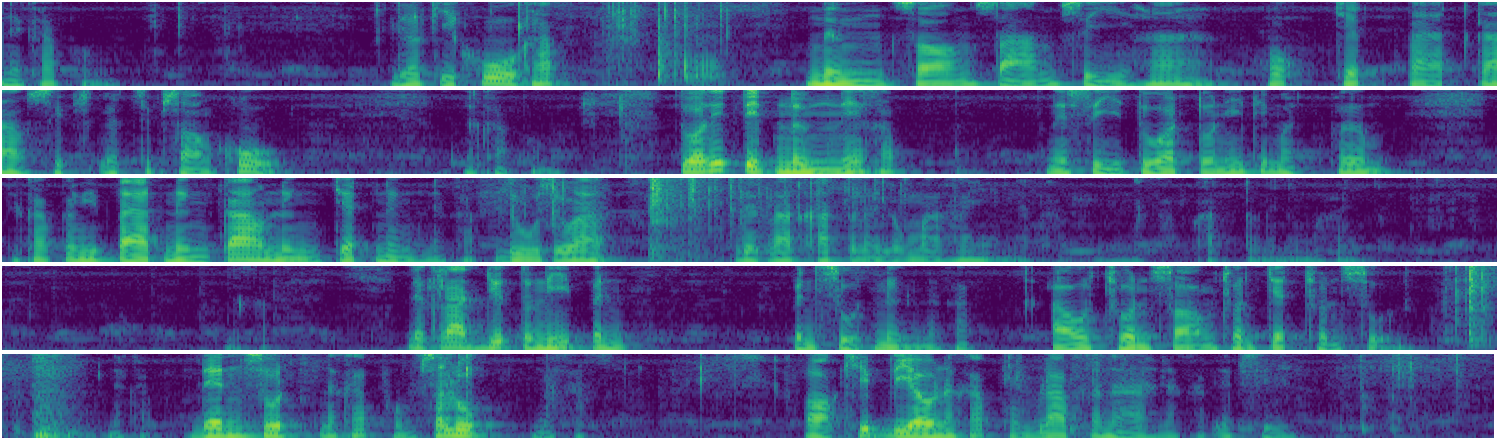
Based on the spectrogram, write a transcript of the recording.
นี่ครับผม เหลือกี่คู่ครับ 1 2 3 4 5 6 7 8 9 10 11 12คู่นะครับผมตัวที่ติด1นี้ครับใน4ตัวตัวนี้ที่มาเพิ่มนะครับก็มี8 1 9 1 7 1นะครับดูซิว่าเลือกลาดคัดตัวไหนลงมาให้นะครับนะครับคัดตัวไหนลงมาให้นะครับเลือกลาดยึดตัวนี้เป็นเป็นสูตรหนึ่งนะครับเอาชน2ชน7ชน0นะครับเด่นสุดนะครับผมสรุปนะครับ ออกคลิปเดียวนะครับ ผมลาพัฒนานะครับ FC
